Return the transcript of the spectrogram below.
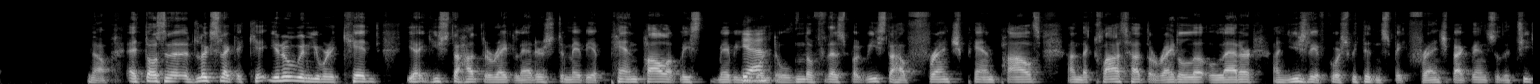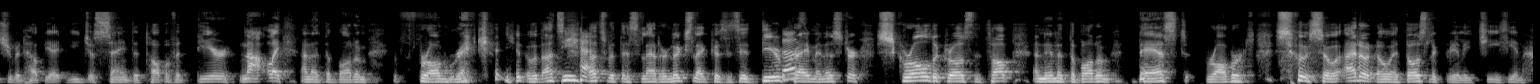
No, it doesn't. It looks like a kid. You know, when you were a kid, yeah, you used to have to write letters to maybe a pen pal. At least maybe yeah. you weren't old enough for this, but we used to have French pen pals, and the class had to write a little letter. And usually, of course, we didn't speak French back then, so the teacher would help you out. You just signed the top of it, "Dear Natalie," and at the bottom, "From Rick." you know, that's yeah. that's what this letter looks like because it said "Dear that's... Prime Minister" scrawled across the top, and then at the bottom, "Best Robert." So, so I don't know. It does look really cheesy and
